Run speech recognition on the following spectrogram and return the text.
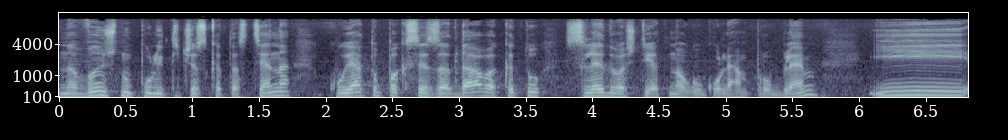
на външно-политическата сцена, която пък се задава като следващият много голям проблем. И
